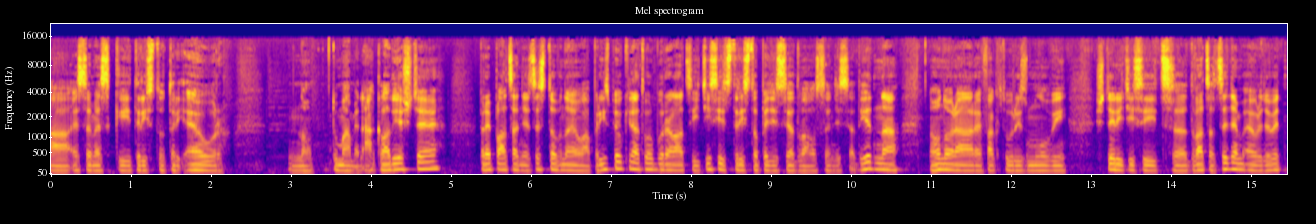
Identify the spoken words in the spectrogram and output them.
a SMS-ky 303 eur. No, tu máme náklady ešte, preplácanie cestovného a príspevky na tvorbu relácií 1352,81, honoráre, faktúry, zmluvy 4027 eur 19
